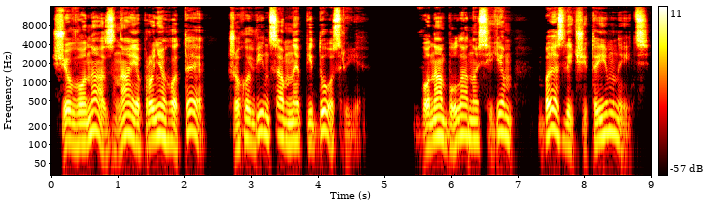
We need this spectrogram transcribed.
що вона знає про нього те, чого він сам не підозрює. Вона була носієм безлічі таємниць,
